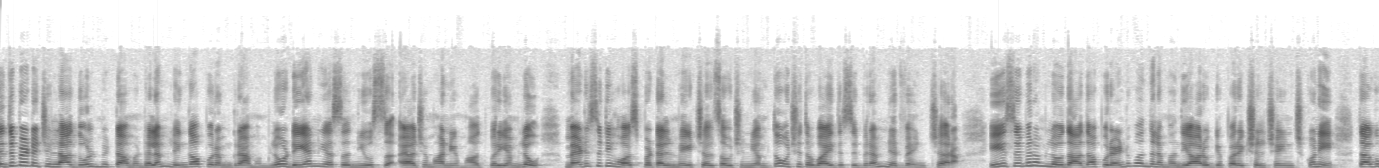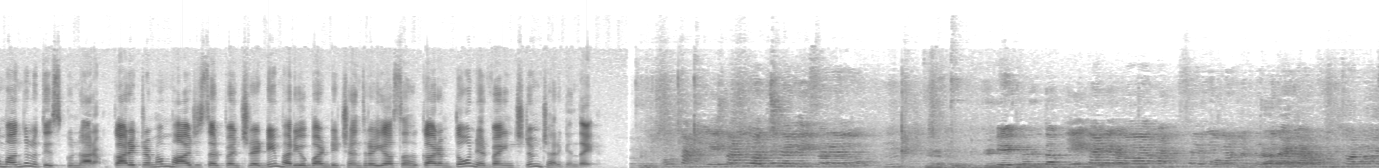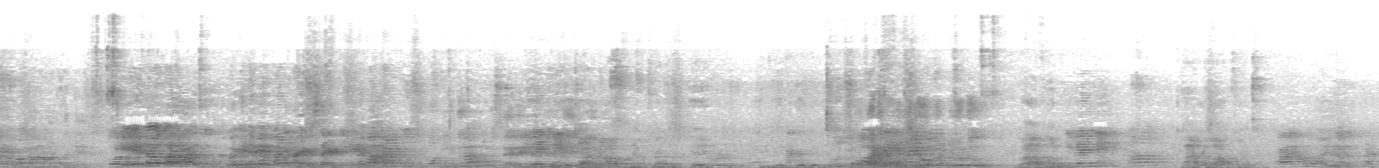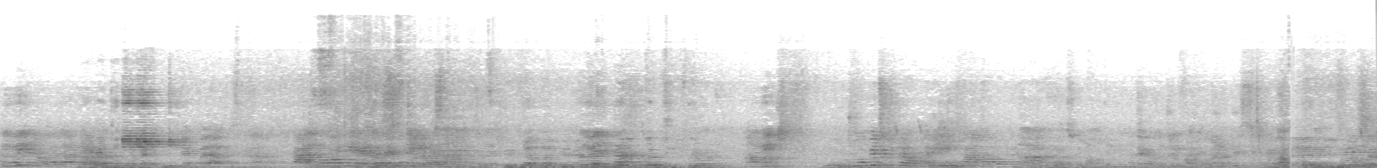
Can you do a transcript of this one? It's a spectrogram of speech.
సిద్దిపేట జిల్లా దూల్మిట్ట మండలం లింగాపురం గ్రామంలో డిఎన్ఎస్ న్యూస్ యాజమాన్యం ఆధ్వర్యంలో మెడిసిటీ హాస్పిటల్ మేడ్చల్ సౌజన్యంతో ఉచిత వైద్య శిబిరం నిర్వహించారు. ఈ శిబిరంలో దాదాపు రెండు వందల మంది ఆరోగ్య పరీక్షలు చేయించుకుని తగు మందులు తీసుకున్నారు. కార్యక్రమం మాజీ సర్పంచ్ రెడ్డి మరియు బండి చంద్రయ్య సహకారంతో నిర్వహించడం జరిగింది. ఏదో చూడు వాపలు కాలు వాపలు కాళ్ళ దెబ్బ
